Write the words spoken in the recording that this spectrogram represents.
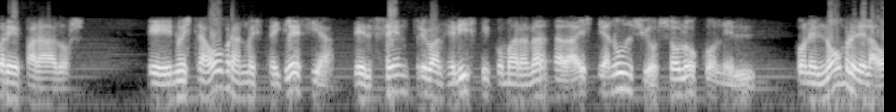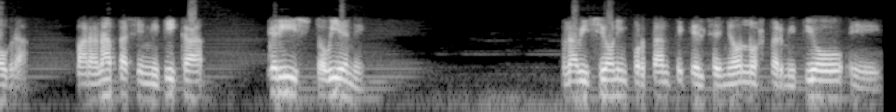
preparados. Eh, nuestra obra, nuestra iglesia, el Centro Evangelístico Maranata da este anuncio solo con el, con el nombre de la obra. Maranata significa Cristo viene. Una visión importante que el Señor nos permitió eh,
